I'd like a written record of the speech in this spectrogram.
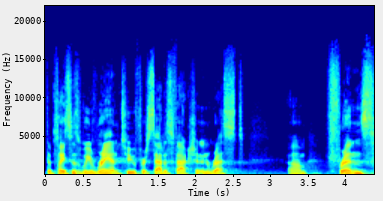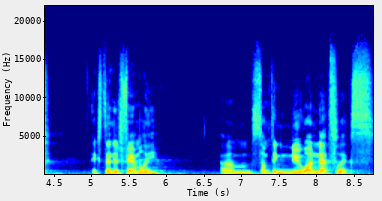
The places we ran to for satisfaction and rest, um, friends, extended family, um, something new on Netflix,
